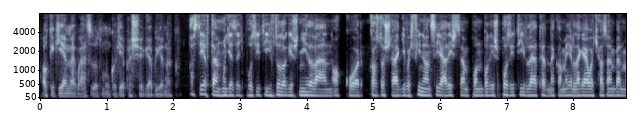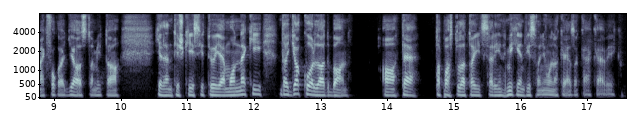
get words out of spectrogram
akik ilyen megváltozott munkaképességgel bírnak. Azt értem, hogy ez egy pozitív dolog, és nyilván akkor gazdasági vagy financiális szempontból is pozitív lehet ennek a mérlege, hogyha az ember megfogadja azt, amit a jelentés készítője mond neki, de a gyakorlatban a te tapasztalataid szerint miként viszonyulnak ez a KKV-k?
